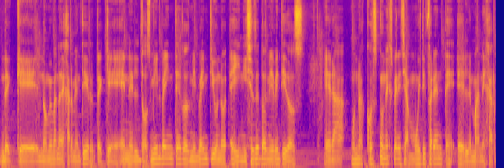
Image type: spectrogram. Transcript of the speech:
De que no me van a dejar mentir, de que en el 2020, 2021 e inicios de 2022 era una, una experiencia muy diferente el manejar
